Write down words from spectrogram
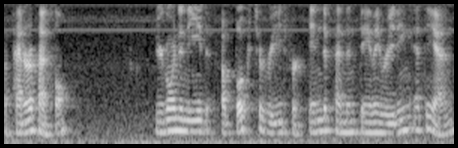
a pen or a pencil. You're going to need a book to read for independent daily reading at the end,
